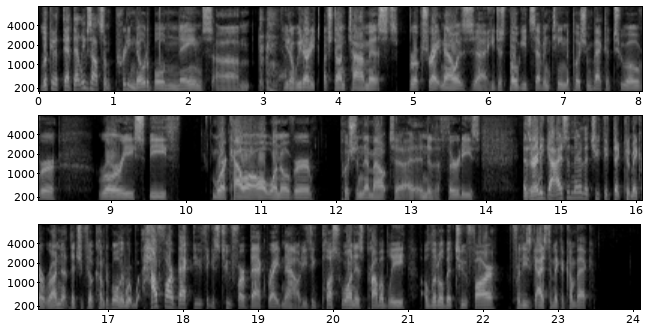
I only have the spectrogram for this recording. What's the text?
Looking at that, that leaves out some pretty notable names. Um, you know, we'd already touched on Thomas Brooks. Right now is uh, he just bogeyed 17 to push him back to two over. Rory, Spieth, Morikawa, all one over, pushing them out to uh, into the 30s. Is there any guys in there that you think that could make a run that you feel comfortable? How far back do you think is too far back right now? Do you think plus one is probably a little bit too far for these guys to make a comeback?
